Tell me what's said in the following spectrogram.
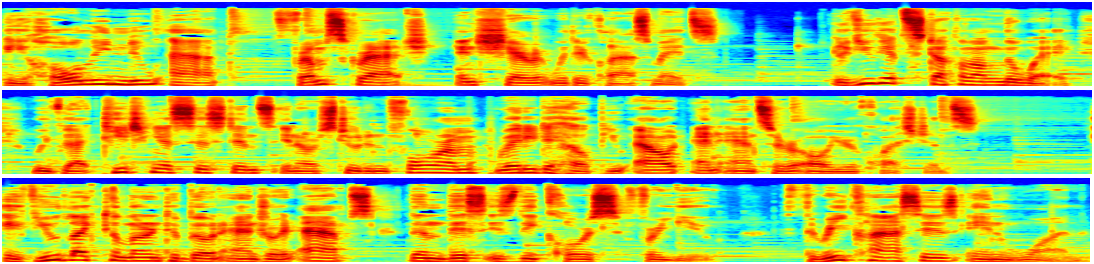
a wholly new app from scratch and share it with your classmates. If you get stuck along the way, we've got teaching assistants in our student forum ready to help you out and answer all your questions. If you'd like to learn to build Android apps, then this is the course for you. Three classes in one,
